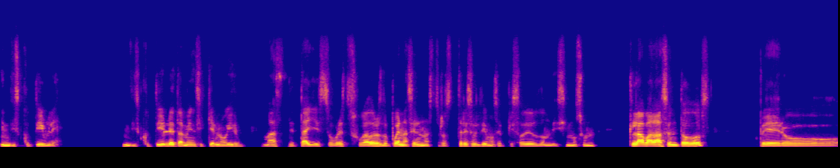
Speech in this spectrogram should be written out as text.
Indiscutible. Indiscutible también, si quieren oír más detalles sobre estos jugadores, lo pueden hacer en nuestros tres últimos episodios donde hicimos un clavadazo en todos, pero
